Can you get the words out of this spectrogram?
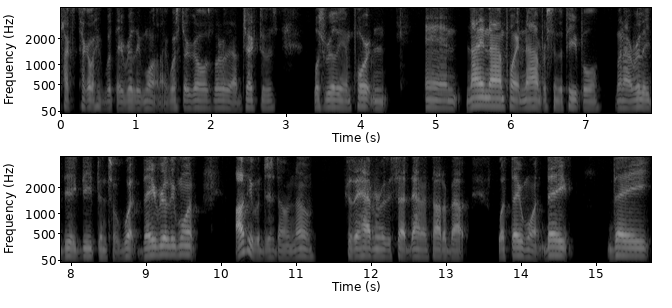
talk talk about what they really want, like what's their goals, what are their objectives, what's really important. And 99.9% of the people, when I really dig deep into what they really want, a lot of people just don't know because they haven't really sat down and thought about what they want. They they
